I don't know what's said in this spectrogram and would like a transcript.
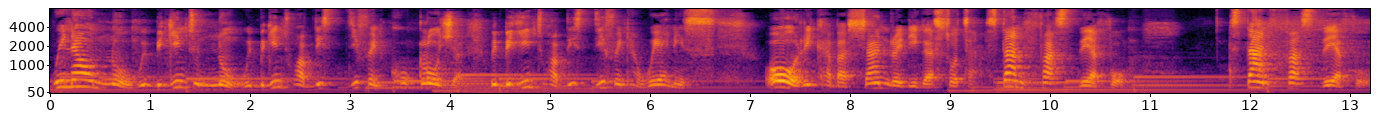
We now know. We begin to know. We begin to have this different closure. We begin to have this different awareness. Oh rikabashandre digasota stand fast therefore Stand fast, therefore,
